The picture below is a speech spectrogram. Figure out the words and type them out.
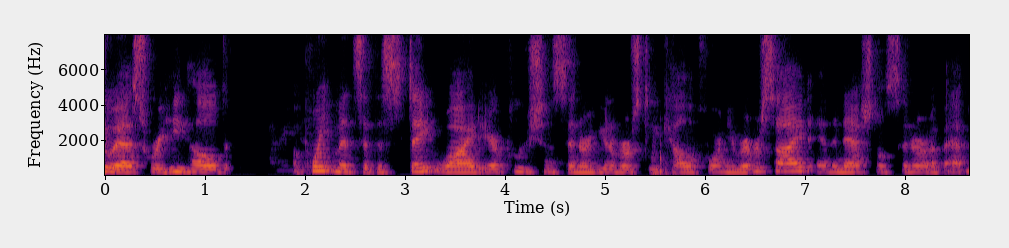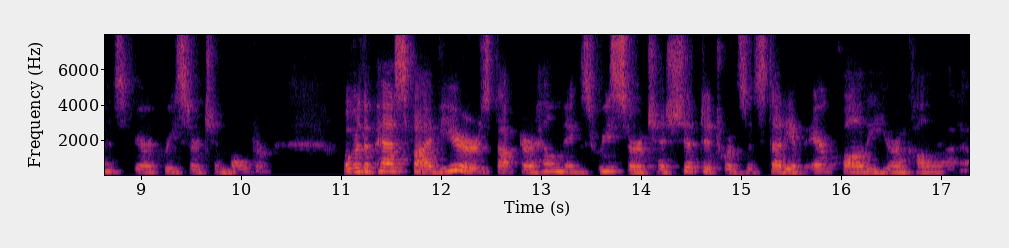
US where he held appointments at the statewide Air Pollution Center, University of California, Riverside, and the National Center of Atmospheric Research in Boulder. Over the past five years, Dr. Helmig's research has shifted towards the study of air quality here in Colorado.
